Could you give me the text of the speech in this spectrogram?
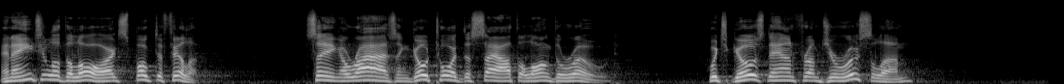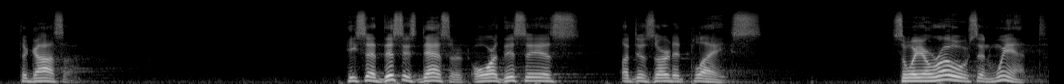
An angel of the Lord spoke to Philip, saying, Arise and go toward the south along the road, which goes down from Jerusalem to Gaza. He said, This is desert, or this is a deserted place. So he arose and went.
